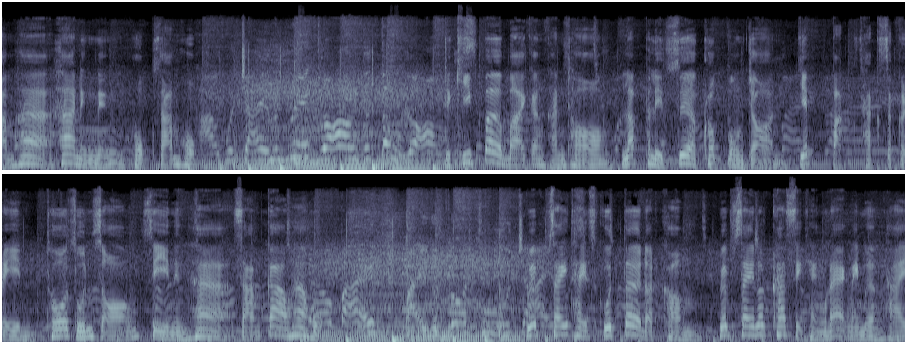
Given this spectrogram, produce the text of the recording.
0355111636หากหัวใจมันเรียกร้องก็ต้องลอง The Keeper บายกังหันทอง รับผลิตเสื้อครบวงจร เย็บปักถักสกรีน โทร 02-415-3956ไปไปกับรถคู่ใจเว็บไซต์ไทยสกูตเตอร์ .com เว็บไซต์รถคลาสสิกแห่งแรกในเมืองไทย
